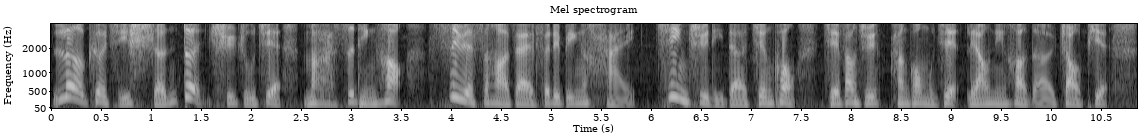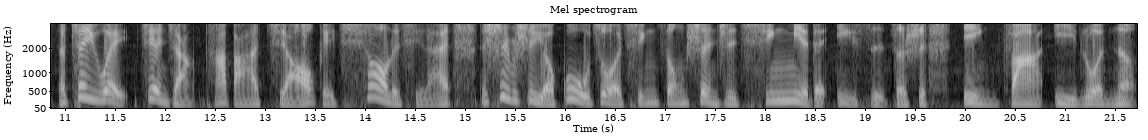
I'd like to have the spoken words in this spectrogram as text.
勒克级神盾驱逐舰马斯廷号四月四号在菲律宾海近距离的监控解放军航空母舰辽宁号的照片。那这一位舰长他把脚给翘了起来，那是不是有故作轻松甚至轻蔑的意思，则是引发议论呢？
